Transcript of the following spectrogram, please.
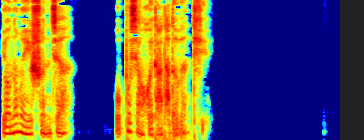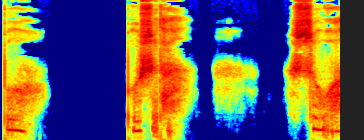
有那么一瞬间，我不想回答他的问题。不，不是他，是我。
